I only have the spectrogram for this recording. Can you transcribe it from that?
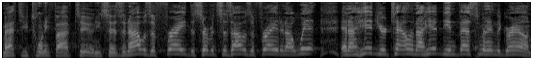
Matthew 25, 2, and he says, And I was afraid. The servant says, I was afraid, and I went and I hid your talent. I hid the investment in the ground.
